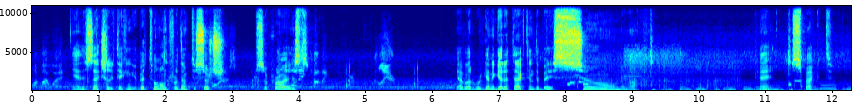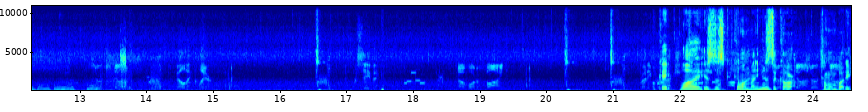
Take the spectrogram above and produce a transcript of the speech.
On my way. Yeah, this is actually taking a bit too long for them to search. Surprised. Yeah, but we're gonna get attacked in the base soon enough. Okay, for Okay, why is this... Come on, man, use the car. Come on, buddy.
